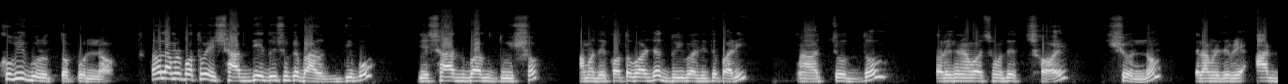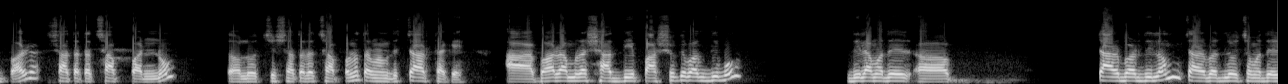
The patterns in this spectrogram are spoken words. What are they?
খুবই গুরুত্বপূর্ণ। তাহলে আমরা প্রথমে সাত দিয়ে দুইশোকে ভাগ দিব। যে সাত ভাগ দুইশো, আমাদের কতবার যা দুইবার দিতে পারি। চোদ্দ তাহলে এখানে আবার আছে আমাদের ছয়, শূন্য। তাহলে আমরা দেবো আট বার সাত, আটা ছাপ্পান্ন, তাহলে হচ্ছে সাত, আটা ছাপ্পান্ন, তার মানে আমাদের চার থাকে। আবার আমরা সাত দিয়ে পাঁচশোকে ভাগ দিব। দিলে আমাদের চারবার দিলাম চারবার দিলে হচ্ছে আমাদের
